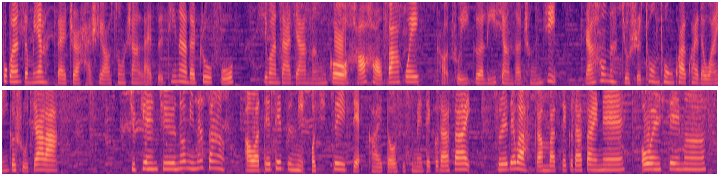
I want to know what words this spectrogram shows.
不管怎么样，在这儿还是要送上来自 Tina 的祝福，希望大家能够好好发挥，考出一个理想的成绩。然后呢，就是痛痛快快的玩一个暑假啦。受験中の皆さん、慌ててずに落ち着いて回答を進めてください。それでは頑張ってくださいね。応援しています。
